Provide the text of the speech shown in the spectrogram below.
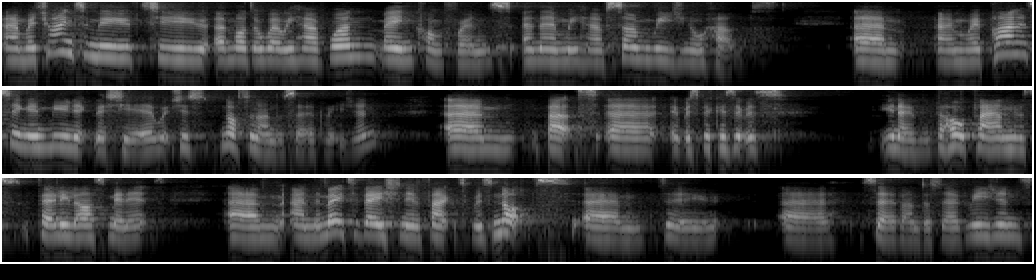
and we're trying to move to a model where we have one main conference and then we have some regional hubs. Um, and we're piloting in Munich this year, which is not an underserved region. Um, but uh, it was because it was, you know, the whole plan was fairly last minute. Um, and the motivation, in fact, was not um, to uh, serve underserved regions,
